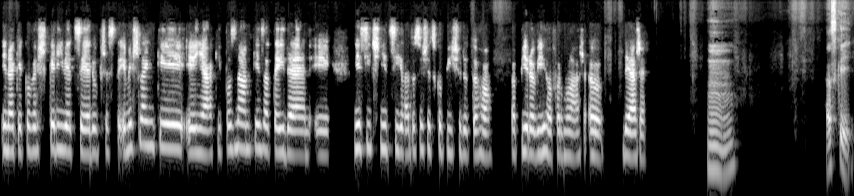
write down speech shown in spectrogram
jinak jako veškeré věci jedu přes ty i myšlenky, i nějaký poznámky za týden, i měsíční cíle, to si všechno píšu do toho papírového formuláře, uh, diáře. Hmm. Hezký.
